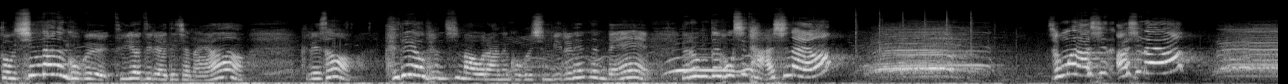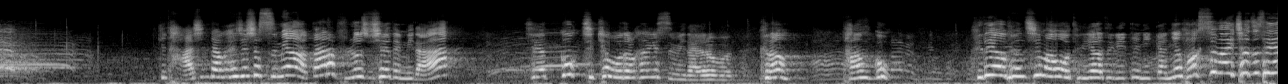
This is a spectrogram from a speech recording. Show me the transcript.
또 신나는 곡을 들려드려야 되잖아요. 그래서 그대여 변치 마오라는 곡을 준비를 했는데 여러분들 혹시 다 아시나요? 정말 아시, 아시나요? 이렇게 다 아신다고 해주셨으면 따라 불러주셔야 됩니다. 제가 꼭 지켜보도록 하겠습니다, 여러분. 그럼 다음 곡 그대여 변치 마오 들려드릴 테니까요. 박수 많이 쳐주세요!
